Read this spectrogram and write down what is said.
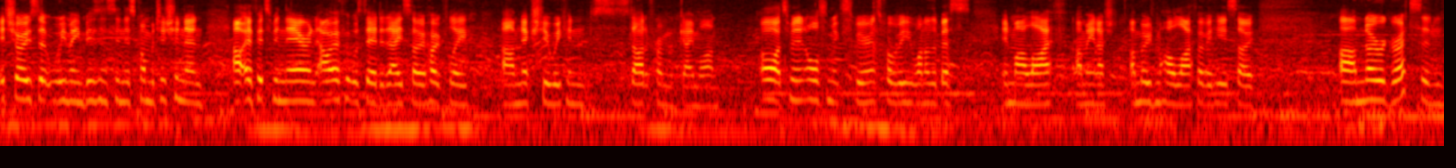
It shows that we mean business in this competition and our effort's been there and our effort was there today, so hopefully um, next year we can start it from game one. Oh, it's been an awesome experience, probably one of the best in my life. I mean, I, I moved my whole life over here, so um, no regrets, and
